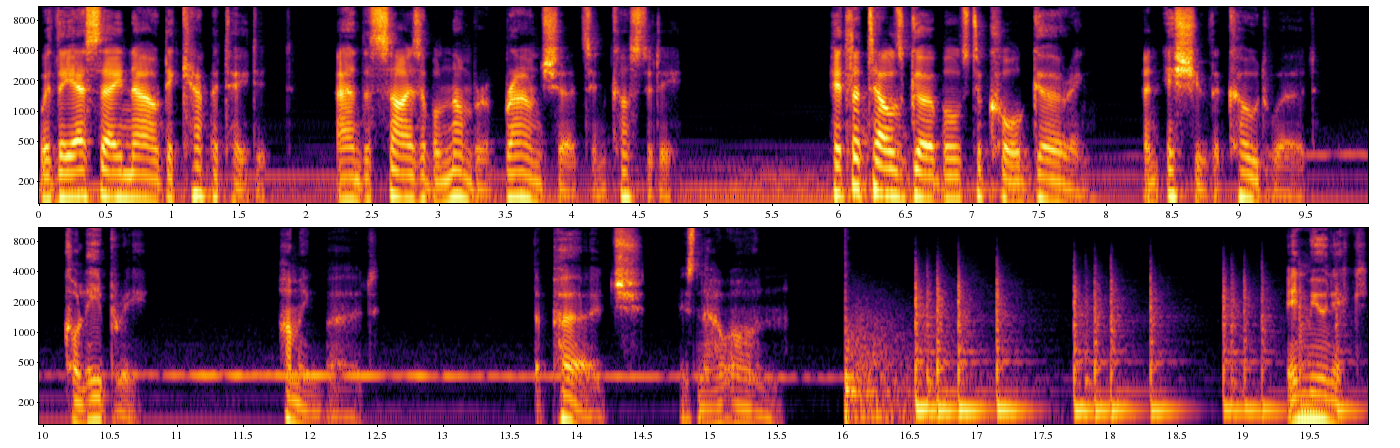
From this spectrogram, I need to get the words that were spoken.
with the SA now decapitated and a sizable number of brown shirts in custody, Hitler tells Goebbels to call Goering and issue the code word colibri, hummingbird. The purge is now on. In Munich,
